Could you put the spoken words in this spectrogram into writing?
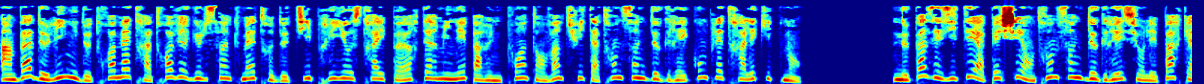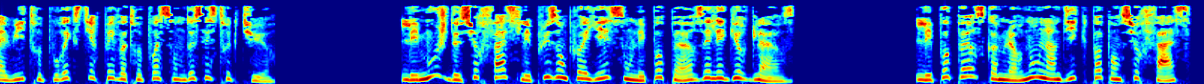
Un bas de ligne de 3 mètres à 3,5 mètres de type Rio Striper terminé par une pointe en 28 à 35 degrés complétera l'équipement. Ne pas hésiter à pêcher en 35 degrés sur les parcs à huîtres pour extirper votre poisson de ces structures. Les mouches de surface les plus employées sont les poppers et les gurglers. Les poppers comme leur nom l'indique pop en surface,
